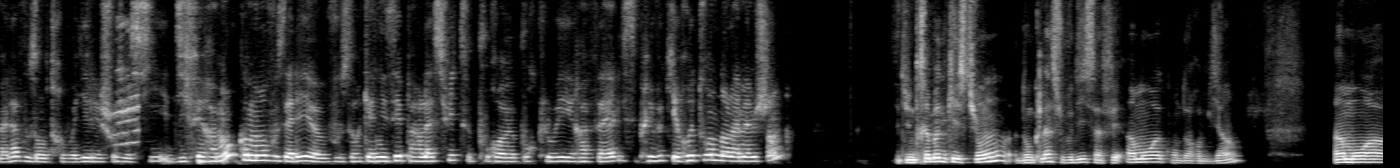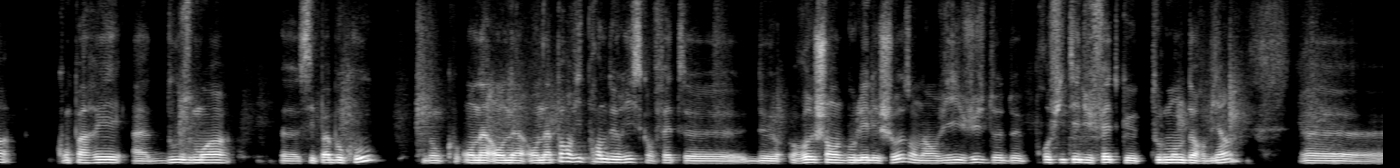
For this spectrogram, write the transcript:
bah là, vous entrevoyez les choses aussi différemment. Comment vous allez euh, vous organiser par la suite pour, euh, pour Chloé et Raphaël? C'est prévu qu'ils retournent dans la même chambre? C'est une très bonne question. Donc là, je vous dis, ça fait un mois qu'on dort bien. Un mois comparé à 12 mois, euh, c'est pas beaucoup. Donc, on n'a on a, on pas envie de prendre de risques, en fait, de rechambouler les choses. On a envie juste de, de, profiter du fait que tout le monde dort bien euh,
